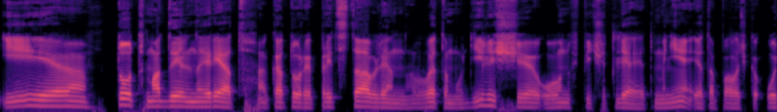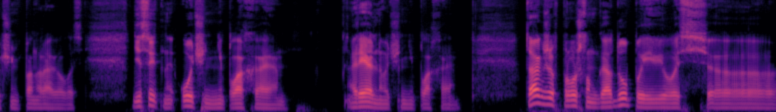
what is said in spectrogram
И тот модельный ряд, который представлен в этом удилище, он впечатляет. Мне эта палочка очень понравилась. Действительно, очень неплохая реально очень неплохая. Также в прошлом году появилась э,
